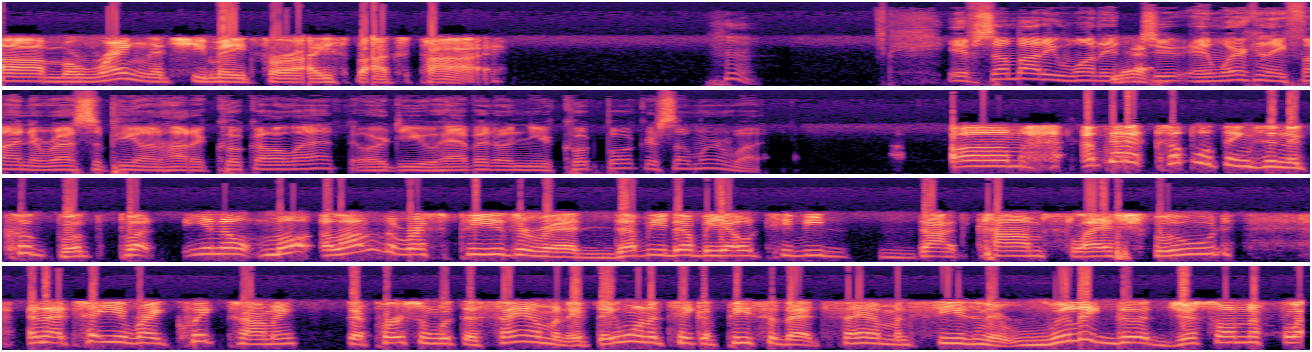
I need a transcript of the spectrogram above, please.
uh, meringue that she made for our icebox pie. Hmm. If somebody wanted yeah. to, and where can they find a recipe on how to cook all that, or do you have it on your cookbook or somewhere? What? Um, I've got a couple things in the cookbook, but you know, mo- a lot of the recipes are at wwltv.com slash food. And I tell you right quick, Tommy, that person with the salmon, if they want to take a piece of that salmon, season it really good just on the flat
